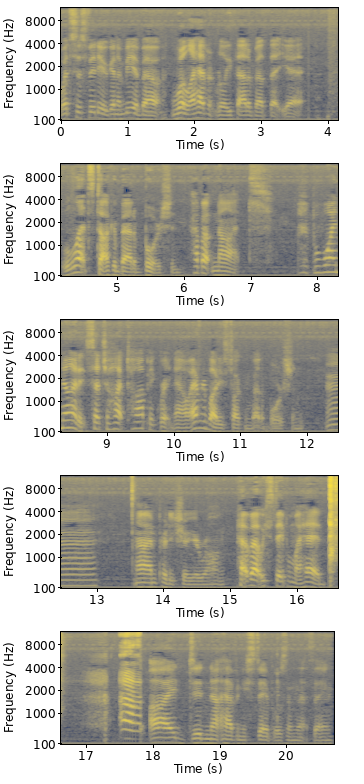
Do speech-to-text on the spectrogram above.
what's this video gonna be about? Well, I haven't really thought about that yet. Let's talk about abortion. How about not? But why not? It's such a hot topic right now. Everybody's talking about abortion. Mmm, I'm pretty sure you're wrong. How about we staple my head? I did not have any staples in that thing.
